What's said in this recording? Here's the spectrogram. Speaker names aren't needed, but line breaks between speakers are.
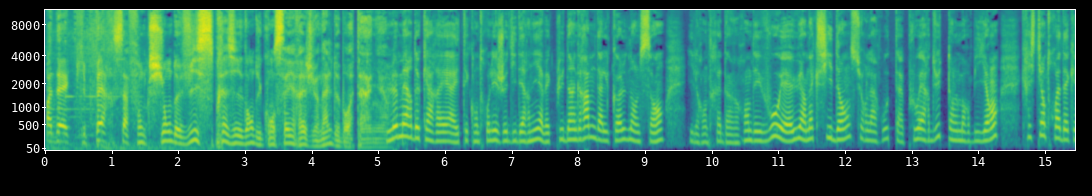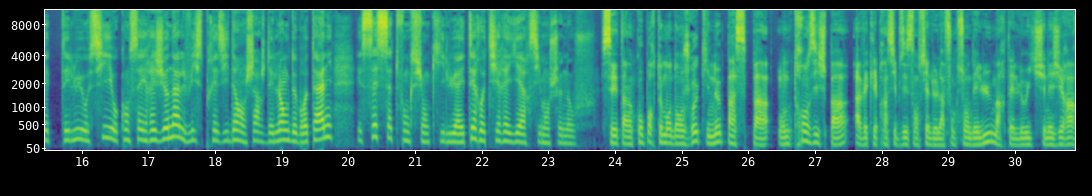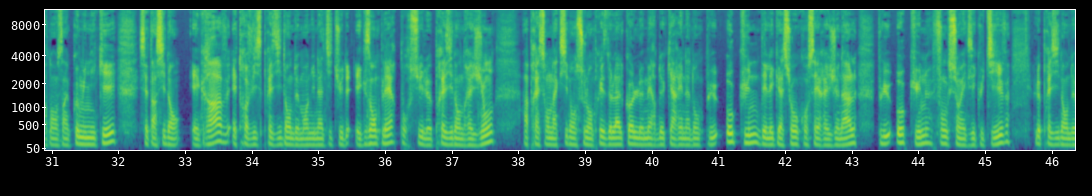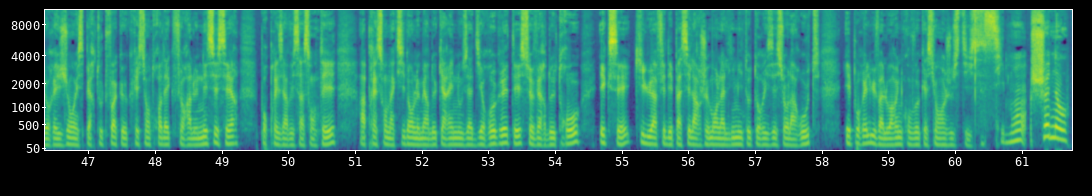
Adec perd sa fonction de vice-président du Conseil régional de Bretagne.
Le maire de Carhaix a été contrôlé jeudi dernier avec plus d'un gramme d'alcool dans le sang. Il rentrait d'un rendez-vous et a eu un accident sur la route à Plouerdut dans le Morbihan. Christian Troidec est élu aussi au Conseil régional vice-président en charge des langues de Bretagne et c'est cette fonction qui lui a été retirée hier, Simon Chenot.
C'est un comportement dangereux qui ne passe pas. On ne transige pas avec les principes essentiels de la fonction d'élu, martel Loïc Chenet-Girard dans un communiqué. Cet incident est grave. Être vice-président demande une attitude exemplaire, poursuit le président de région. Après son accident sous l'emprise de l'alcool, le maire de Carré n'a donc plus aucune délégation au conseil régional, plus aucune fonction exécutive. Le président de région espère toutefois que Christian Troidec fera le nécessaire pour préserver sa santé. Après son accident, le maire de Carré nous a dit regretter ce verre de trop, excès qui lui a fait dépasser largement la limite autorisée sur la route et pourrait lui valoir une convocation en justice.
Simon Chenot.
